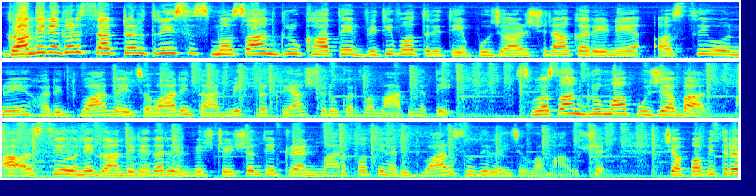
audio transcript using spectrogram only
ગાંધીનગર સેક્ટર ત્રીસ સ્મશાન ગૃહ ખાતે વિધિવત રીતે પૂજા અર્ચના કરીને અસ્થિઓને હરિદ્વાર લઈ જવાની ધાર્મિક પ્રક્રિયા શરૂ કરવામાં આવી હતી. સ્મશાન ગૃહમાં પૂજા બાદ આ અસ્થિઓને ગાંધીનગર રેલવે સ્ટેશનથી ટ્રેન મારફતે હરિદ્વાર સુધી લઈ જવામાં આવશે, જ્યાં પવિત્ર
